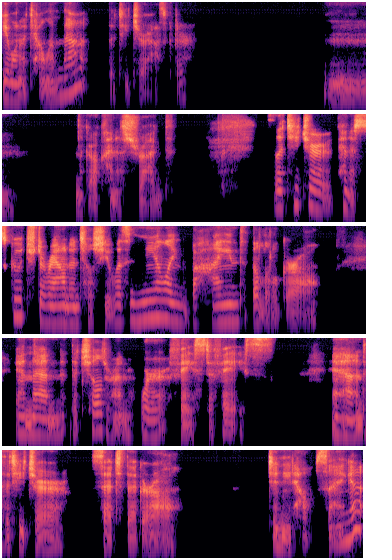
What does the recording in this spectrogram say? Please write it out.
Do you want to tell him that? The teacher asked her. Mm. The girl kind of shrugged. So the teacher kind of scooched around until she was kneeling behind the little girl. And then the children were face to face. And the teacher said to the girl, Do you need help saying it?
